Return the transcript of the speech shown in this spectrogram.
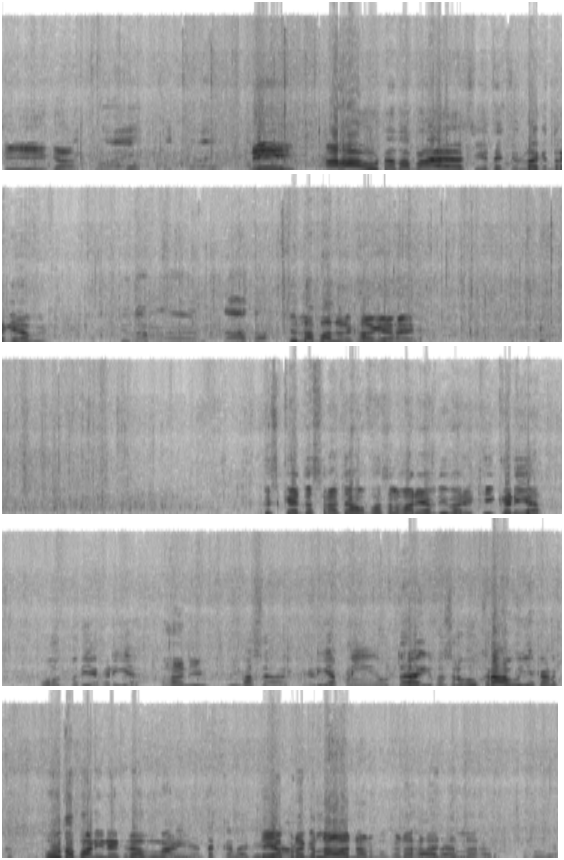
ਠੀਕ ਆ। ਨਹੀਂ ਆਹ ਓਟਾ ਤਾਂ ਬਣਾਇਆ ਸੀ। ਇੱਥੇ ਚੁੱਲ੍ਹਾ ਕਿੱਧਰ ਗਿਆ ਤਾ। ਚੁੱਲ੍ਹਾ ਬਾਲਣ ਖਾ ਗਿਆ ਹੈ। ਕੁਛ ਕਹਿ ਦੱਸਣਾ ਚਾਹੋ ਫਸਲ ਬਾਰੇ ਆਪਦੀ ਬਾਰੇ? ਠੀਕ ਖੜੀ ਆ? ਬਹੁਤ ਵਧੀਆ ਖੜੀ ਆ। ਹਾਂਜੀ ਠੀਕ। ਬਸ ਜਿਹੜੀ ਆਪਣੀ ਉਧਰ ਆ ਗਈ ਫਸਲ ਉਹ ਖਰਾਬ ਹੋਈ ਹੈ ਕਣਕ। ਉਹ ਤਾਂ ਪਾਣੀ ਨਾਲ ਖਰਾਬ ਹੋ ਪਾਣੀ ਗਈ। ਨਾਲ ਧੱਕਾ ਲੱਗ ਗਿਆ ਤੇ ਆਪਣਾ ਕੱਲਾ ਨਰਮ ਖੜਾ ਹੈ ਨਾ ਇਧਰਲਾ। ਹੋ ਗਿਆ।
